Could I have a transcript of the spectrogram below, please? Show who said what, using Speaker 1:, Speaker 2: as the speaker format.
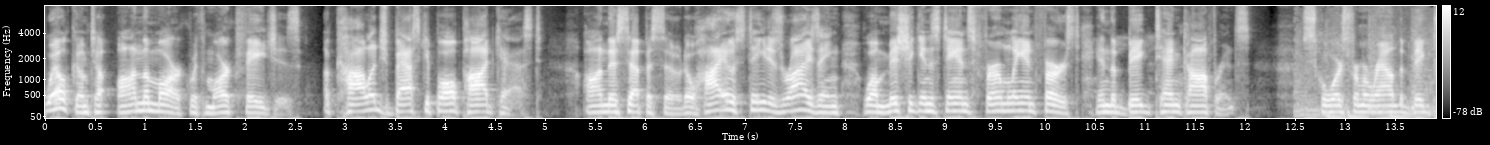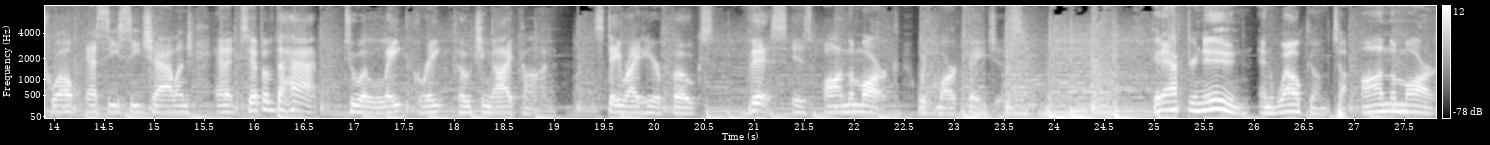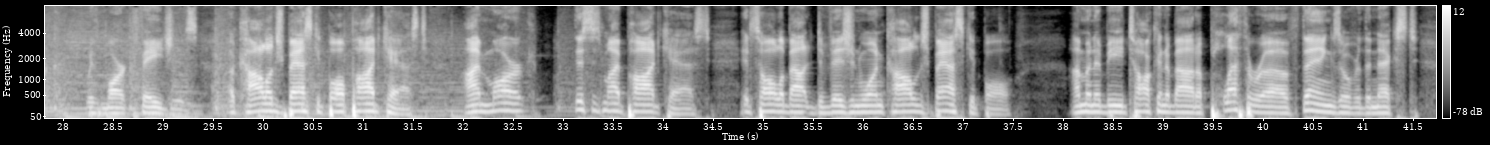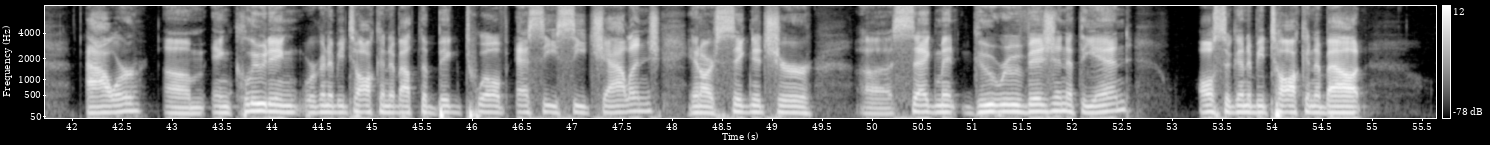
Speaker 1: Welcome to On the Mark with Mark Fages, a college basketball podcast. On this episode, Ohio State is rising while Michigan stands firmly in first in the Big Ten Conference. Scores from around the Big 12 SEC Challenge and a tip of the hat to a late great coaching icon. Stay right here, folks. This is On the Mark with Mark Fages. Good afternoon and welcome to On the Mark with Mark Fages, a college basketball podcast. I'm Mark. This is my podcast. It's all about Division 1 college basketball. I'm going to be talking about a plethora of things over the next hour, um, including we're going to be talking about the Big 12 SEC Challenge in our signature uh, segment, Guru Vision, at the end. Also, going to be talking about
